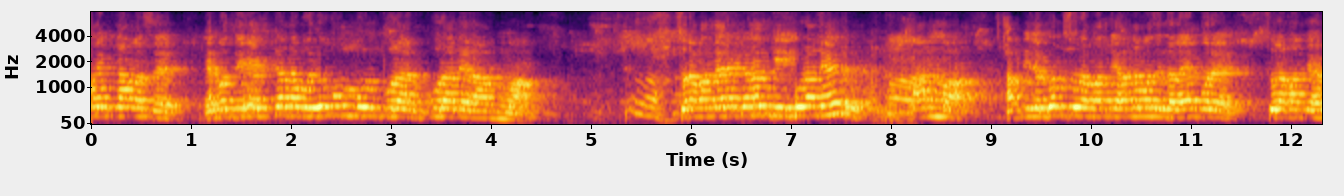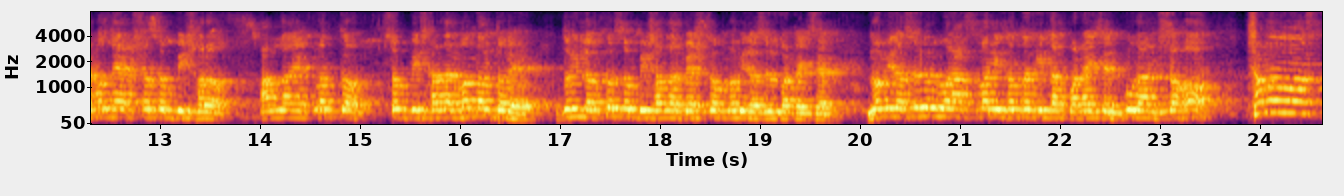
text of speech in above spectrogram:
অনেক নাম আছে। এর মধ্যে একটা নাম হলো উম্মুল কোরআন, কোরআনের আম্মা। সূরা ফাতিহার একটা নাম কি? কোরআনের আম্মা। আপনি যখন সূরা ফাতিহা নামাজে দাঁড়ায় পড়েন, সূরা ফাতিহার মধ্যে 124 হরফ। আল্লাহ এক লক্ষ চব্বিশ হাজার মতান্তরে দুই লক্ষ চব্বিশ হাজার বেশ কম নবী রাসুল পাঠাইছেন। নবী রাসুলের উপর আসমানি যত কিতাব পাঠাইছেন, কোরআন সহ সমস্ত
